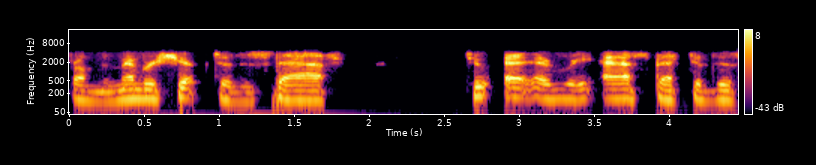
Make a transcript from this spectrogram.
from the membership to the staff to every aspect of this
